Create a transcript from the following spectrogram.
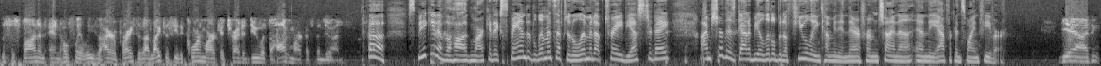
this is fun, and, and hopefully it leads to higher prices. I'd like to see the corn market try to do what the hog market's been doing. Uh, speaking of the hog market, expanded limits after the limit up trade yesterday. I'm sure there's got to be a little bit of fueling coming in there from China and the African swine fever. Yeah, I think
